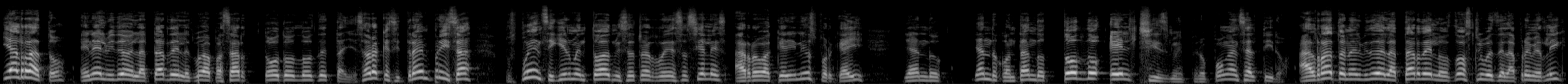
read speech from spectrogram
Y al rato, en el video de la tarde, les voy a pasar todos los detalles. Ahora que si traen prisa, pues pueden seguirme en todas mis otras redes sociales, arroba News, porque ahí ya ando contando todo el chisme, pero pónganse al tiro. Al rato en el video de la tarde, los dos clubes de la Premier League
